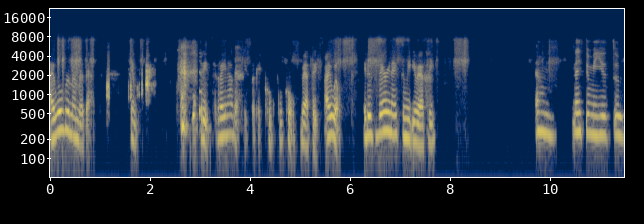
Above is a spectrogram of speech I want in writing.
I will remember that. Siempre. Beatriz, Reina Beatriz. Okay, cool, cool, cool. Beatriz, I will. It is very nice to meet you, Beatriz. Um, nice to meet you too.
